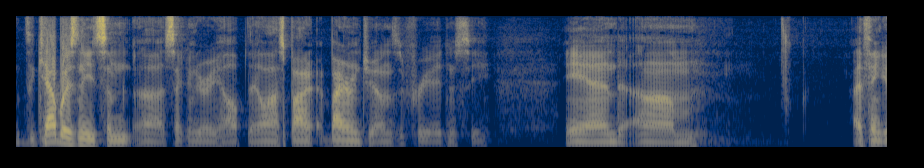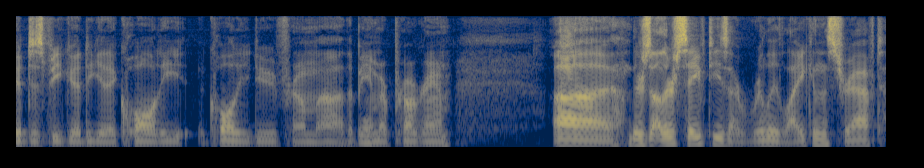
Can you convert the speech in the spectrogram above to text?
the Cowboys need some uh, secondary help. They lost By- Byron Jones at free agency, and um, I think it'd just be good to get a quality quality dude from uh, the Bama program. Uh, there's other safeties I really like in this draft.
